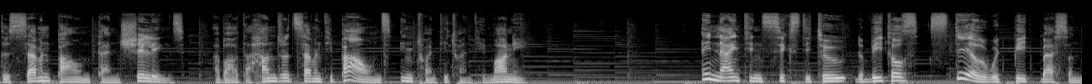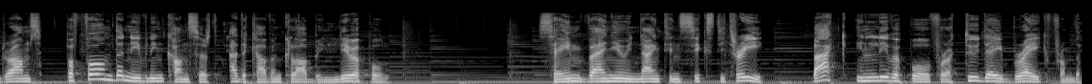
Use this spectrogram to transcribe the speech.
to £7 10 shillings, about £170 in 2020 money. In 1962, the Beatles, still with Pete Best on drums, performed an evening concert at the Cavern Club in Liverpool. Same venue in 1963, back in Liverpool for a two-day break from the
